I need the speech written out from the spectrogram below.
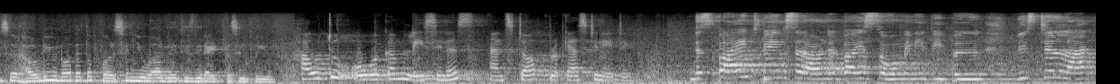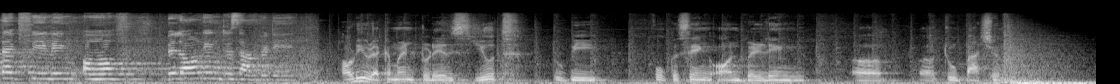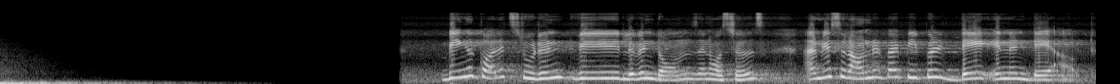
Sir, how do you know that the person you are with is the right person for you? How to overcome laziness and stop procrastinating. Despite being surrounded by so many people, we still lack that feeling of belonging to somebody. How do you recommend today's youth to be focusing on building uh, a true passion? Being a college student, we live in dorms and hostels, and we're surrounded by people day in and day out.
